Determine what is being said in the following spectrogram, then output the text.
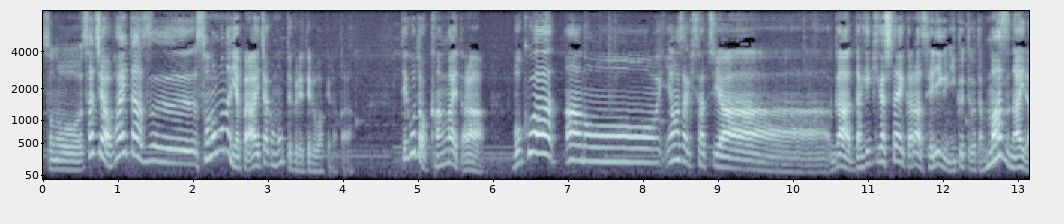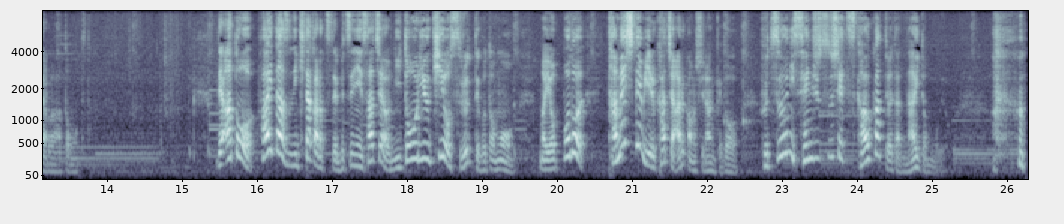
その幸也はファイターズそのものにやっぱり愛着持ってくれてるわけだから。っていうことを考えたら僕はあのー、山崎幸也が打撃がしたいからセ・リーグに行くってことはまずないだろうなと思ってた。であとファイターズに来たからっつって別に幸也を二刀流起用するってことも、まあ、よっぽど試してみる価値はあるかもしらんけど普通に戦術として使うかって言われたらないと思うよ。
